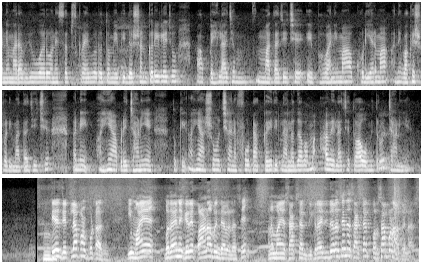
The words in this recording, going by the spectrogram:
અને મારા વ્યૂવરો અને સબસ્ક્રાઈબરો તમે બી દર્શન કરી લેજો. આ પહેલાં જે માતાજી છે એ ભવાનીમાં ખોડિયારમાં અને વાઘેશ્વરી માતાજી છે. અને અહીંયા આપણે જાણીએ તો કે અહીંયા શું છે અને ફોટા કઈ રીતના લગાવવામાં આવેલા છે તો આવો મિત્રો જાણીએ. તે જેટલા પણ ફોટા છે એ માએ બધાને ઘરે પારણા બંધાવેલા છે. અને માએ સાક્ષાત દીકરાએ દીધેલા છે ને સાક્ષાત પરસા પણ આપેલા છે.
